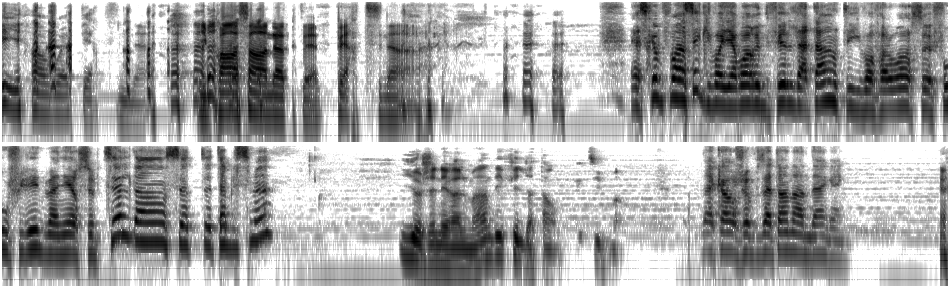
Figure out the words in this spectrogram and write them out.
Il envoie pertinent. Il prend ça en note. euh, Pertinent. Est-ce que vous pensez qu'il va y avoir une file d'attente et il va falloir se faufiler de manière subtile dans cet établissement? Il y a généralement des files d'attente, effectivement. D'accord, je vous attends en dedans, gang.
